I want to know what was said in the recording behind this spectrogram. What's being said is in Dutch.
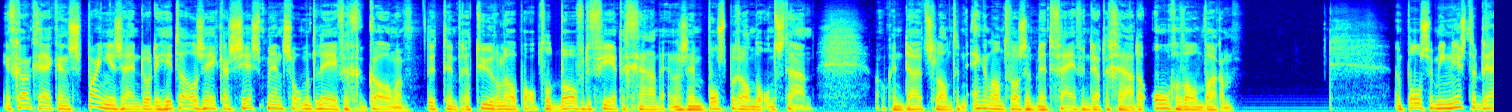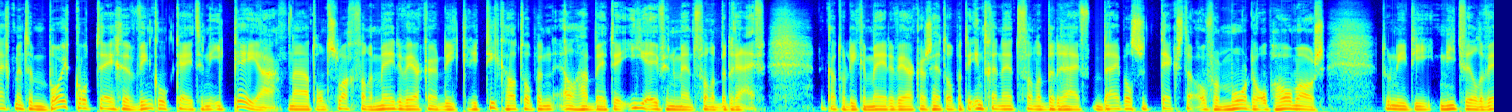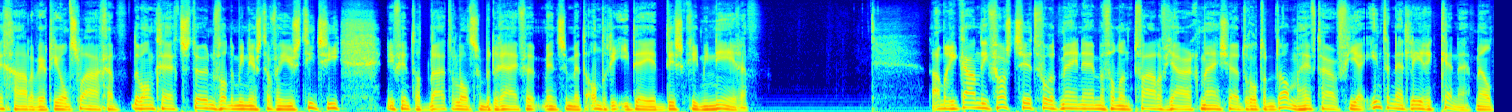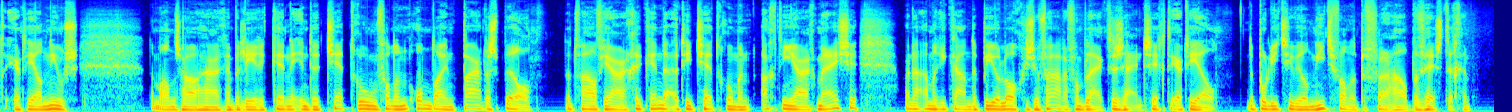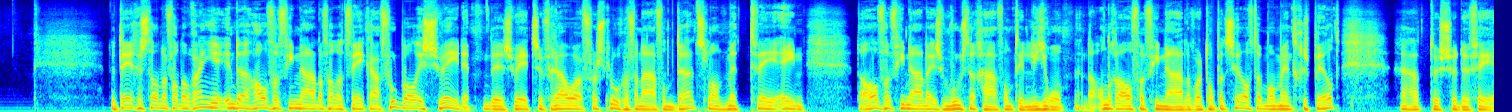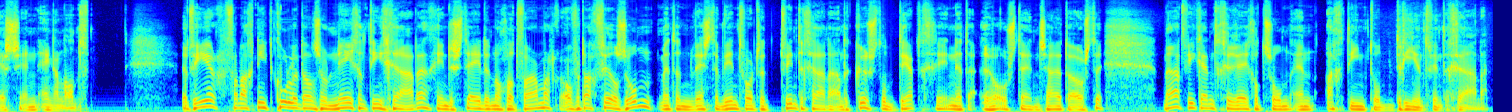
In Frankrijk en Spanje zijn door de hitte al zeker zes mensen om het leven gekomen. De temperaturen lopen op tot boven de 40 graden en er zijn bosbranden ontstaan. Ook in Duitsland en Engeland was het met 35 graden ongewoon warm. Een Poolse minister dreigt met een boycott tegen winkelketen IKEA... na het ontslag van een medewerker die kritiek had op een LHBTI-evenement van het bedrijf. De katholieke medewerker zette op het intranet van het bedrijf... bijbelse teksten over moorden op homo's. Toen hij die niet wilde weghalen, werd hij ontslagen. De man krijgt steun van de minister van Justitie. Die vindt dat buitenlandse bedrijven mensen met andere ideeën discrimineren. De Amerikaan die vastzit voor het meenemen van een 12-jarig meisje uit Rotterdam... heeft haar via internet leren kennen, meldt RTL Nieuws. De man zou haar hebben leren kennen in de chatroom van een online paardenspel. De 12-jarige kende uit die chatroom een 18-jarig meisje... waar de Amerikaan de biologische vader van blijkt te zijn, zegt RTL. De politie wil niets van het verhaal bevestigen. De tegenstander van Oranje in de halve finale van het WK voetbal is Zweden. De Zweedse vrouwen versloegen vanavond Duitsland met 2-1. De halve finale is woensdagavond in Lyon. En de andere halve finale wordt op hetzelfde moment gespeeld. Gaat tussen de VS en Engeland. Het weer, vannacht niet koeler dan zo'n 19 graden. In de steden nog wat warmer. Overdag veel zon. Met een westenwind wordt het 20 graden aan de kust... tot 30 in het oosten en zuidoosten. Na het weekend geregeld zon en 18 tot 23 graden.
